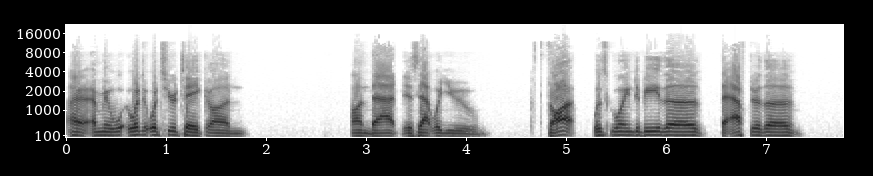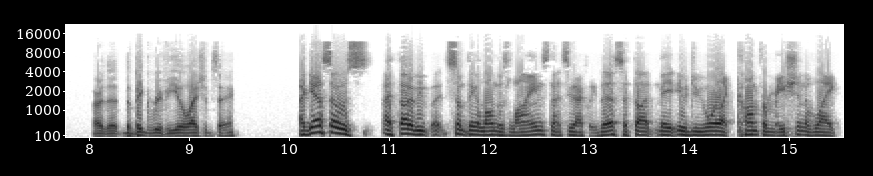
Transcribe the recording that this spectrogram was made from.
I, I mean, what what's your take on on that? Is that what you thought was going to be the, the after the or the the big reveal? I should say. I guess I was. I thought it'd be something along those lines. That's exactly this. I thought it would be more like confirmation of like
